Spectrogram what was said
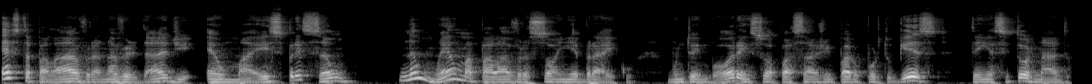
Esta palavra, na verdade, é uma expressão, não é uma palavra só em hebraico, muito embora em sua passagem para o português tenha se tornado.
